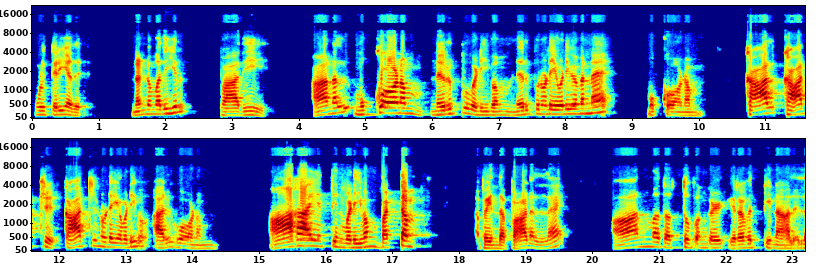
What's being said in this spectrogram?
உங்களுக்கு தெரியாது நன்னுமதியில் பாதி. ஆனால் முக்கோணம் நெருப்பு வடிவம். நெருப்பினுடைய வடிவம் என்ன? முக்கோணம். கால் காற்று காற்றினுடைய வடிவம் அருகோணம் ஆகாயத்தின் வடிவம் வட்டம். அப்ப இந்த பாடல்ல ஆன்ம தத்துவங்கள் இருபத்தி நாலுல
